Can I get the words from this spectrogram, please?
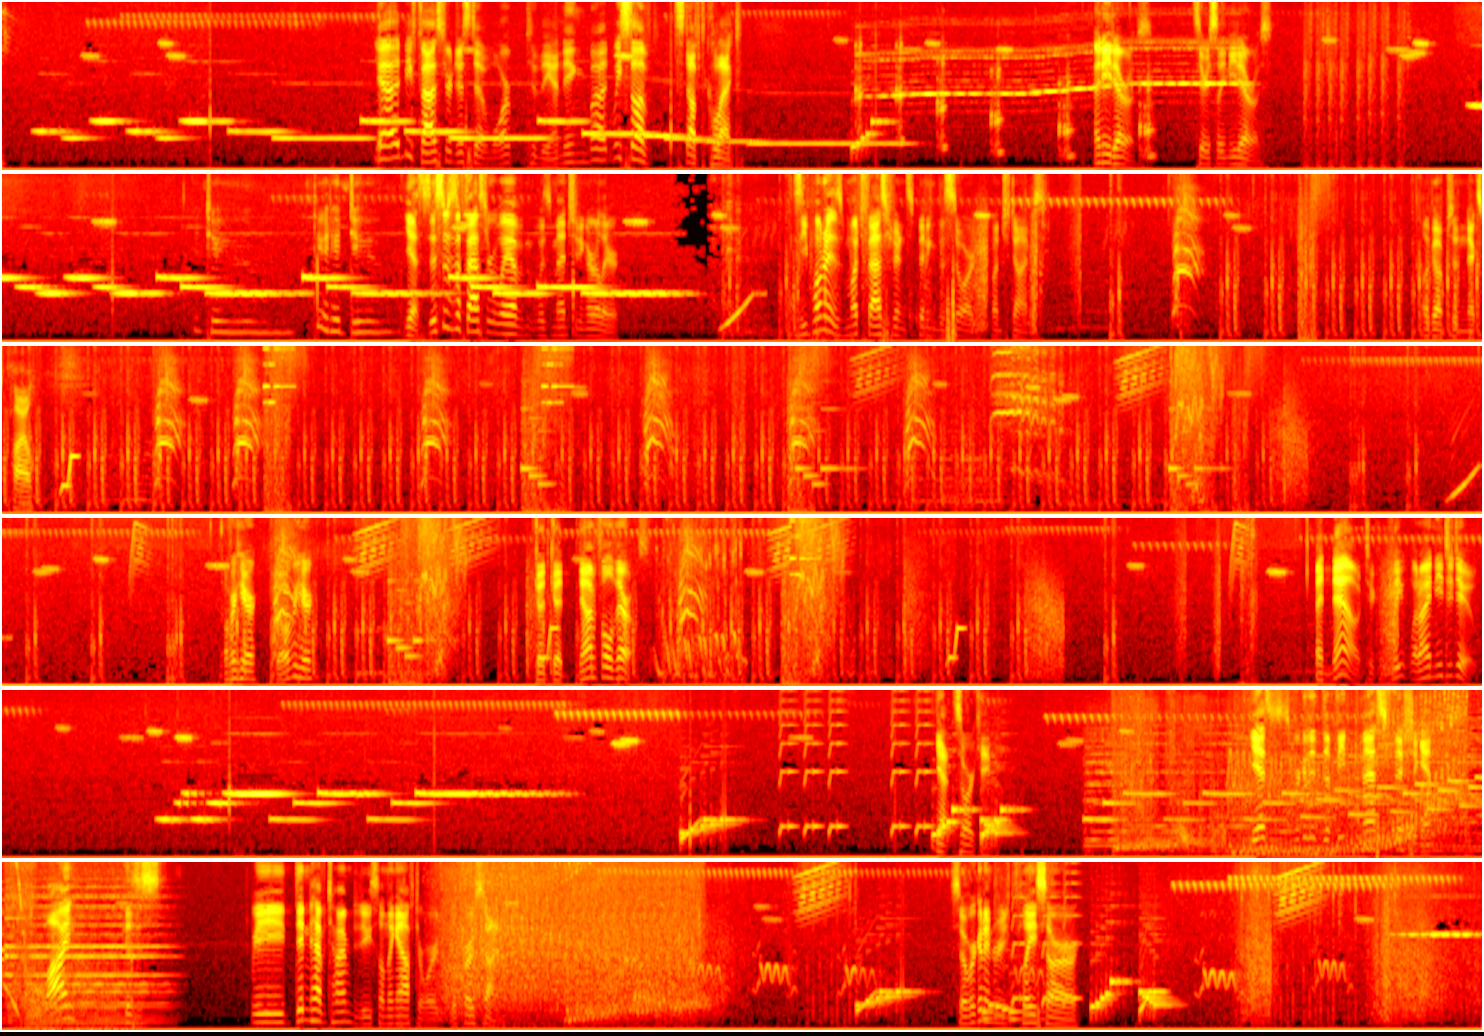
Yeah, it'd be faster just to warp to the ending, but we still have stuff to collect. I need arrows. Seriously, I need arrows. Yes, this was the faster way I was mentioning earlier. Opponent is much faster than spinning the sword a bunch of times. I'll go up to the next pile. Over here. Go over here. Good, good. Now I'm full of arrows. And now, to complete what I need to do. Yeah, Zora came. Yes, we're gonna defeat Mass fish again. Why? Because we didn't have time to do something afterward the first time. So we're gonna replace our...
